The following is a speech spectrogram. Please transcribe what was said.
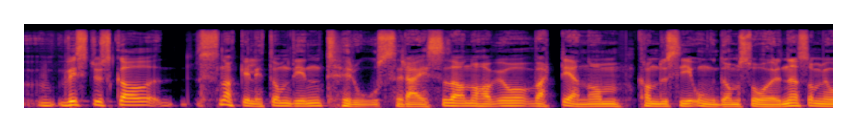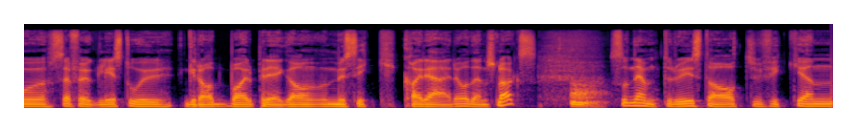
Hvis du skal snakke litt om din trosreise, da. Nå har vi jo vært igjennom kan du si, ungdomsårene, som jo selvfølgelig i stor grad bar preg av musikkarriere og den slags. Ja. Så nevnte du i stad at du fikk en,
